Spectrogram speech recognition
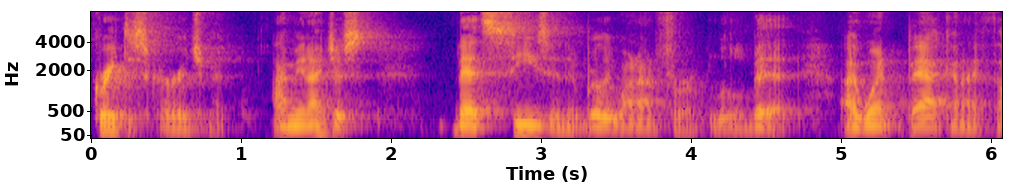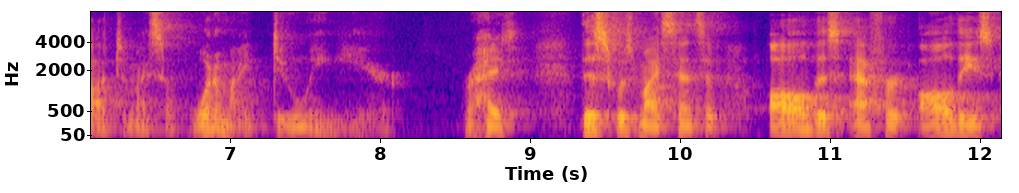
great discouragement. I mean, I just that season it really went on for a little bit. I went back and I thought to myself, what am I doing here? right? This was my sense of all this effort, all these,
